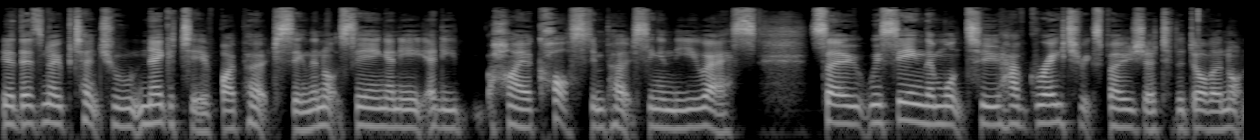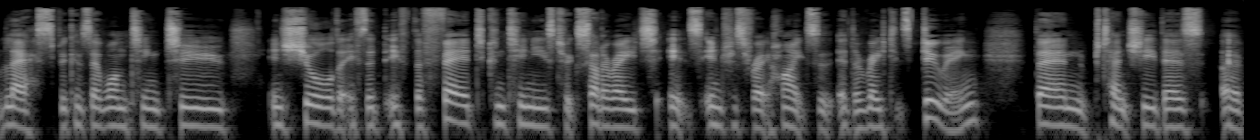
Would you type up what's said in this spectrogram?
you know, there's no potential negative by purchasing. They're not seeing any any higher cost in purchasing in the US. So we're seeing them want to have greater exposure to the dollar, not less, because they're wanting to ensure that if the if the Fed continues to accelerate its interest rate hikes at the rate it's doing, then potentially there's a,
